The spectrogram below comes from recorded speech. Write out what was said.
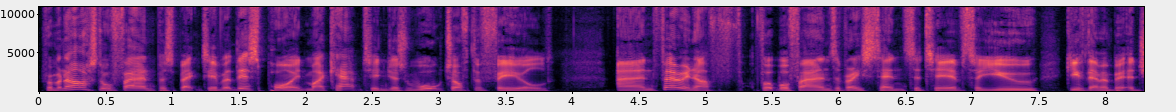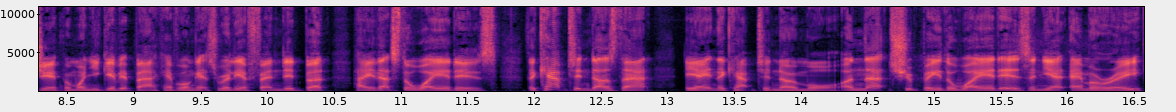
from an Arsenal fan perspective, at this point, my captain just walked off the field. And fair enough, football fans are very sensitive, so you give them a bit of jip, and when you give it back, everyone gets really offended. But hey, that's the way it is. The captain does that, he ain't the captain no more. And that should be the way it is. And yet, Emery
